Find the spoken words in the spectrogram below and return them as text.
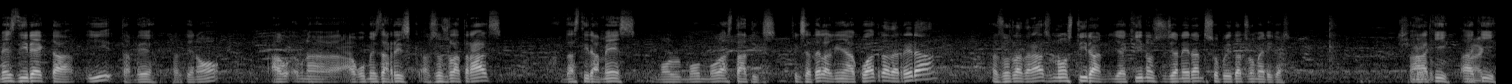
més directe i també, per què no, una, algú més de risc. Els seus laterals han d'estirar més, molt, molt, molt estàtics. Fixa't, eh, la línia de 4 darrere, els dos laterals no es tiren i aquí no es generen superioritats numèriques. Aquí, aquí.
